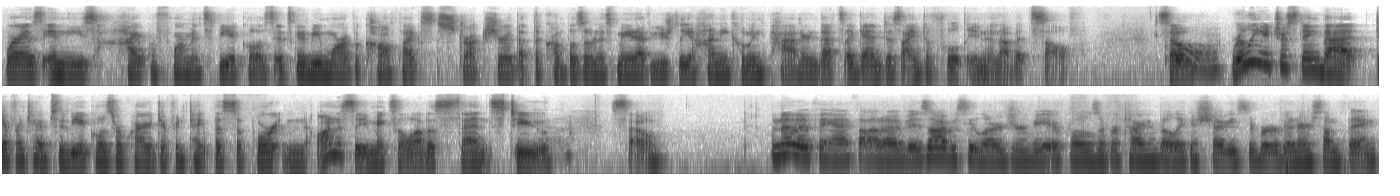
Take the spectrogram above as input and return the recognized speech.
whereas in these high performance vehicles it's going to be more of a complex structure that the crumple zone is made of usually a honeycombing pattern that's again designed to fold in and of itself. So Cool. really interesting that different types of vehicles require different type of support and honestly it makes a lot of sense too. So Another thing I thought of is obviously larger vehicles. If we're talking about like a Chevy Suburban or something,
